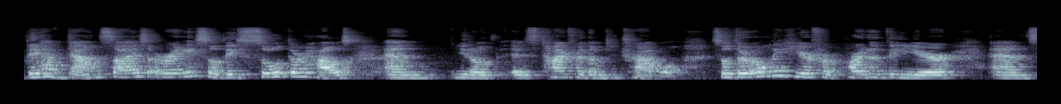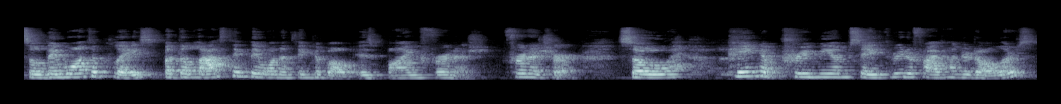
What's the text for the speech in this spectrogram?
they have downsized already, so they sold their house, and you know it's time for them to travel. So they're only here for part of the year, and so they want a place. But the last thing they want to think about is buying furnish furniture. So paying a premium, say three to five hundred dollars,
